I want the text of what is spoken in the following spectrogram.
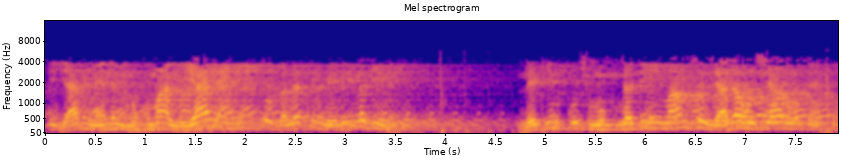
कि यार मैंने लुकमा लिया नहीं तो गलती मेरी लगी नहीं। लेकिन कुछ मुक्तदी इमाम से ज्यादा होशियार होते हैं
